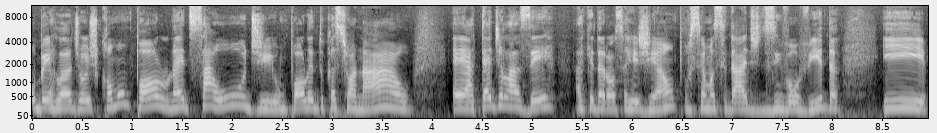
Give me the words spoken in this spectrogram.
Uberlândia hoje como um polo né, de saúde, um polo educacional, é, até de lazer aqui da nossa região, por ser uma cidade desenvolvida. E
